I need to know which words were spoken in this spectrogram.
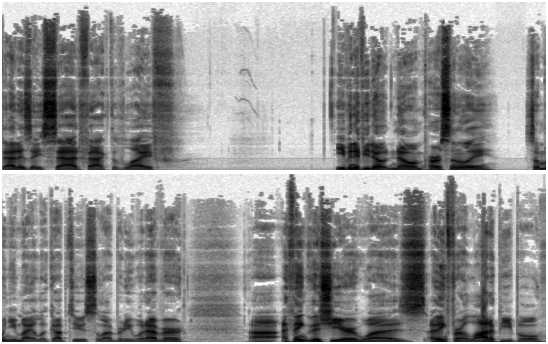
That is a sad fact of life even if you don't know them personally, someone you might look up to, celebrity, whatever. Uh, I think this year was, I think for a lot of people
